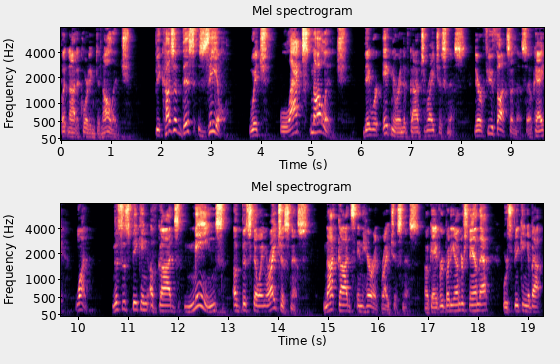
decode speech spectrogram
but not according to knowledge. Because of this zeal, which lacks knowledge, they were ignorant of God's righteousness. There are a few thoughts on this, okay? One, this is speaking of God's means of bestowing righteousness, not God's inherent righteousness. Okay, everybody understand that? We're speaking about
